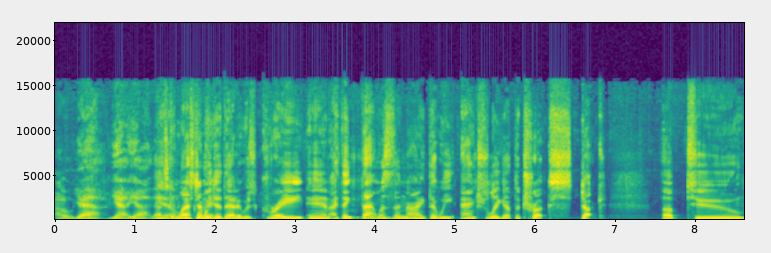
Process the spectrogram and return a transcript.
oh, yeah, yeah, yeah. That's yeah, last be time we did that, it was great, and I think that was the night that we actually got the truck stuck up to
